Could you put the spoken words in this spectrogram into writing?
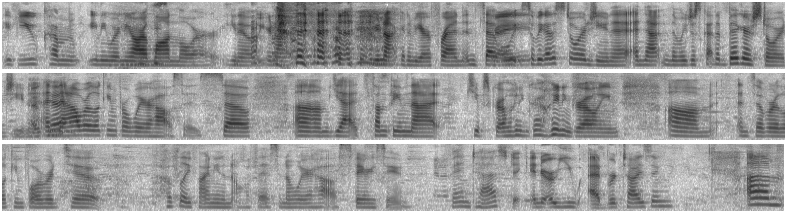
if you come anywhere near our lawnmower, you know, you're not you're not going to be our friend. And so we, so we got a storage unit, and, that, and then we just got a bigger storage unit, and now we're looking for warehouses. So um, yeah, it's something that keeps growing and growing and growing, um, and so we're looking forward to hopefully finding an office and a warehouse very soon. Fantastic. And are you advertising? Um,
